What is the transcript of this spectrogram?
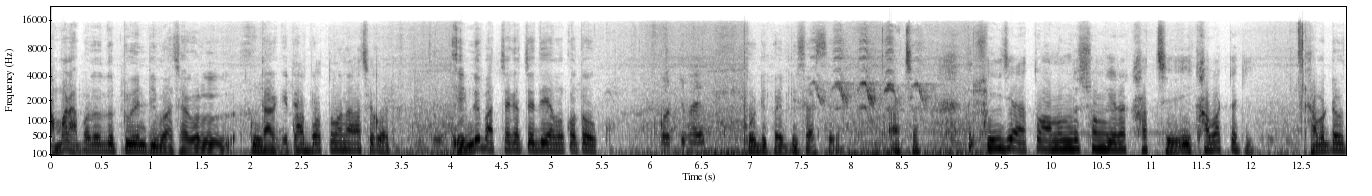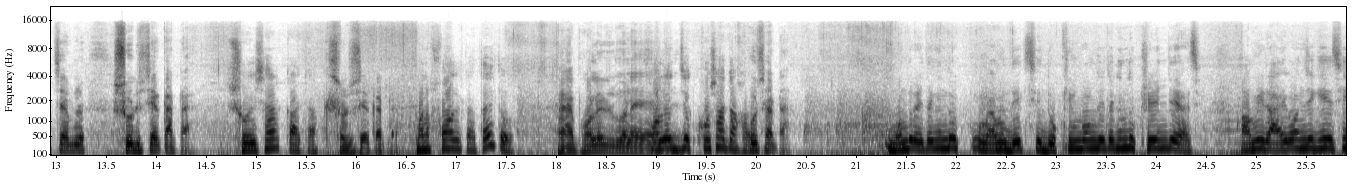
আমার আপাতত টোয়েন্টি মা ছাগল টার্গেট আর বর্তমানে আছে কত এমনি বাচ্চা কাচ্চা দিয়ে আমার কত? ফোর্টি ফাইভ পিস আছে। আচ্ছা এই যে এত আনন্দের সঙ্গে এরা খাচ্ছে এই খাবারটা কি? খাবারটা হচ্ছে আপনার সরিষার কাটা। সরিষার কাটা? সরিষার কাটা। মানে ফলটা তাই তো? হ্যাঁ ফলের মানে ফলের যে খোসাটা হয়। খোসাটা। বন্ধুরা, এটা কিন্তু আমি দেখছি, দক্ষিণবঙ্গে এটা কিন্তু ট্রেন্ডে আছে। আমি রায়গঞ্জে গিয়েছি,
